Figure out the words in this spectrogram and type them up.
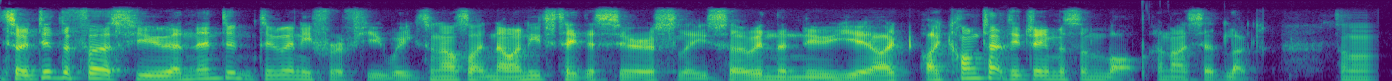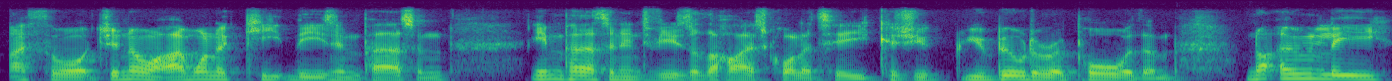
so I did the first few and then didn't do any for a few weeks. And I was like, no, I need to take this seriously. So in the new year, I, I contacted Jameson Lopp and I said, look, and I thought, you know what? I want to keep these in person. In person interviews are the highest quality because you, you build a rapport with them, not only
